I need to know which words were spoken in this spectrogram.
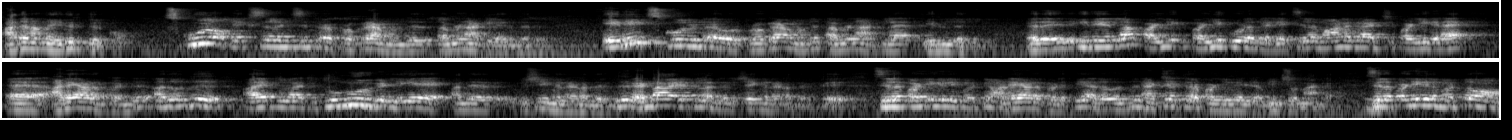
அதை நம்ம எதிர்த்திருக்கோம். ஸ்கூல் ஆஃப் எக்ஸலன்ஸ்ன்ற ப்ரோக்ராம் வந்து தமிழ்நாட்டில் இருந்தது. எலிட் ஸ்கூல்ன்ற ஒரு ப்ரோக்ராம் வந்து தமிழ்நாட்டில் இருந்தது. இது எல்லாம் பள்ளி பள்ளிக்கூடங்கள் சில மாநகராட்சி பள்ளிகளை அஹ், அடையாளம் கண்டு அது வந்து ஆயிரத்தி தொள்ளாயிரத்தி தொண்ணூறுகள்லயே அந்த விஷயங்கள் நடந்திருக்கு. ரெண்டாயிரத்துல அந்த விஷயங்கள் நடந்திருக்கு. சில பள்ளிகளை மட்டும் அடையாளப்படுத்தி அதை வந்து நட்சத்திர பள்ளிகள் அப்படின்னு சொன்னாங்க. சில பள்ளிகளை மட்டும்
